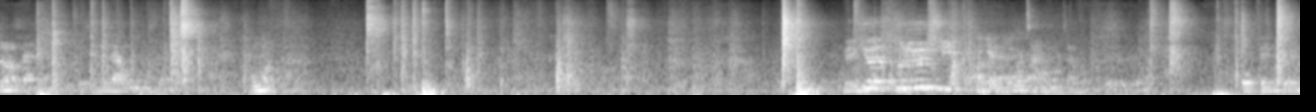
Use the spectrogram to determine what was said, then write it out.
no, no, back, and that one is that. One more time. Judge Panucci. Again, one more time, one more time. Open, good.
